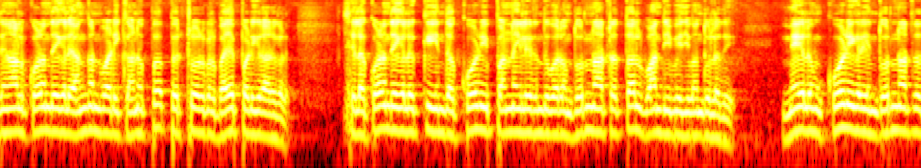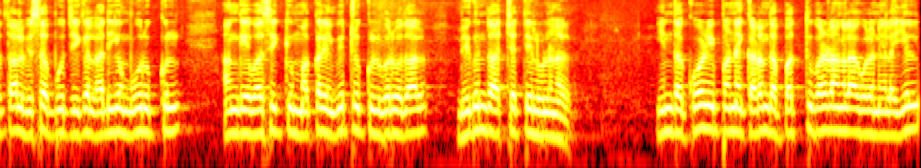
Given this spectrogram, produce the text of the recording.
இதனால் குழந்தைகளை அங்கன்வாடிக்கு அனுப்ப பெற்றோர்கள் பயப்படுகிறார்கள். சில குழந்தைகளுக்கு இந்த கோழி பண்ணையிலிருந்து வரும் துர்நாற்றத்தால் வாந்தி பேதி வந்துள்ளது. மேலும் கோழிகளின் துர்நாற்றத்தால் விஷ பூச்சிகள் அதிகம் ஊருக்குள் அங்கே வசிக்கும் மக்களின் வீட்டுக்குள் வருவதால் மிகுந்த அச்சத்தில் உள்ளனர். இந்த கோழி பண்ணை கடந்த பத்து வருடங்களாக உள்ள நிலையில்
